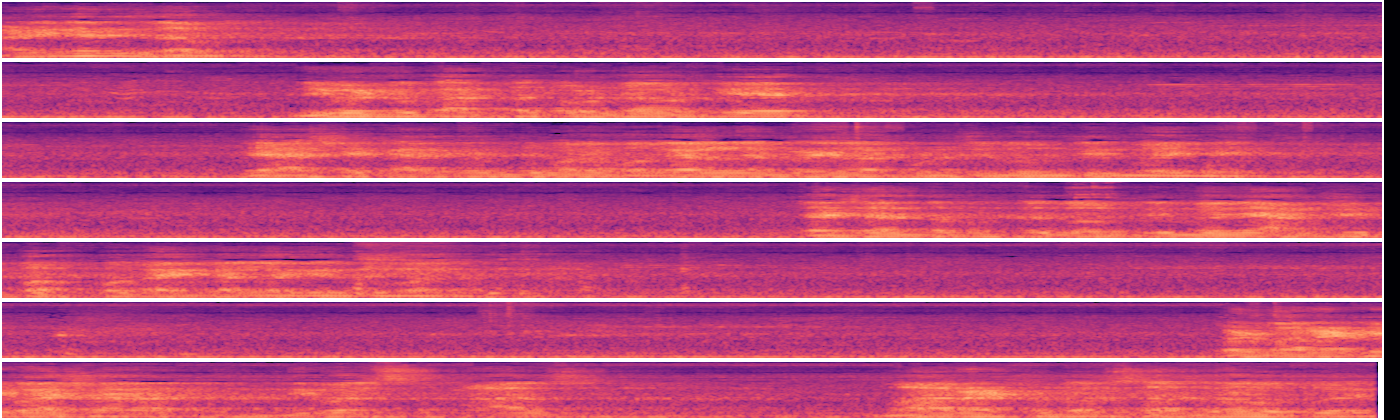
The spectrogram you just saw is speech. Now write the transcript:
आणि घरी जावं. निवडणुका आता तोंडावरती आहेत. हे असे कार्यक्रम तुम्हाला बघायला नाही मिळणार पुढचे दोन तीन महिने. त्याच्यानंतर फक्त दोन तीन महिने आमची पप्पक ऐकायला लागेल तुम्हाला. पण मराठी भाषा दिवस आज महाराष्ट्रभर साजरा होतोय.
